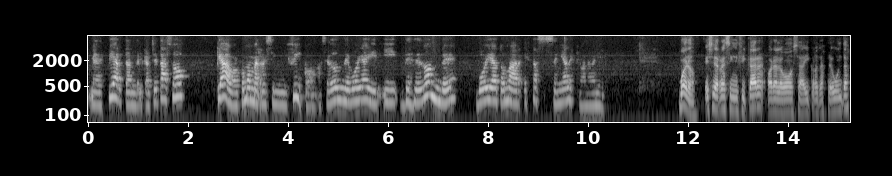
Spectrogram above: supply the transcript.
me despiertan del cachetazo, ¿qué hago? ¿Cómo me resignifico? ¿Hacia dónde voy a ir? Y desde dónde voy a tomar estas señales que van a venir. Bueno, ese de resignificar, ahora lo vamos a ir con otras preguntas,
